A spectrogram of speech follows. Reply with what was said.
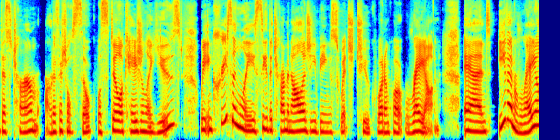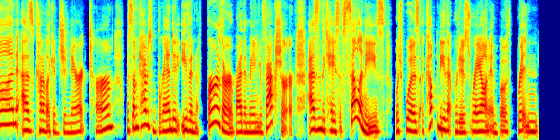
this term, artificial silk, was still occasionally used, we increasingly see the terminology being switched to quote unquote rayon. And even rayon, as kind of like a generic term, was sometimes branded even further by the manufacturer, as in the case of Celanese, which was a company that produced rayon in both Britain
